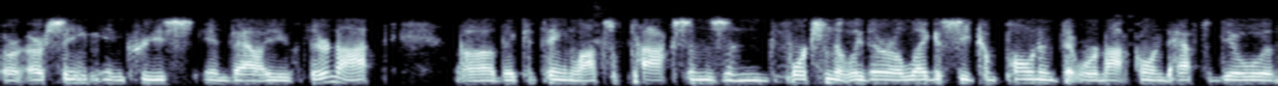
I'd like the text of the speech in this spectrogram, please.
are, are, seeing increase in value. They're not. Uh, they contain lots of toxins, and fortunately, they're a legacy component that we're not going to have to deal with,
